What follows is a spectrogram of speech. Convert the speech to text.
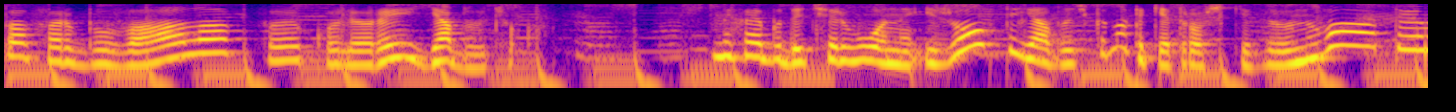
пофарбувала в кольори яблучок. Нехай буде червоне і жовте яблучко, ну таке трошки зеленувате.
